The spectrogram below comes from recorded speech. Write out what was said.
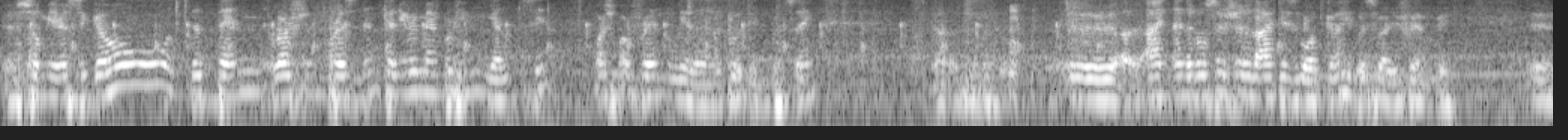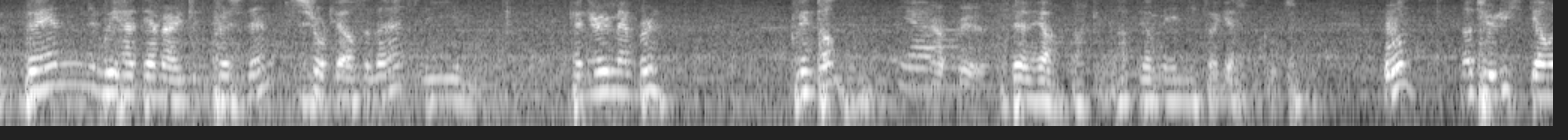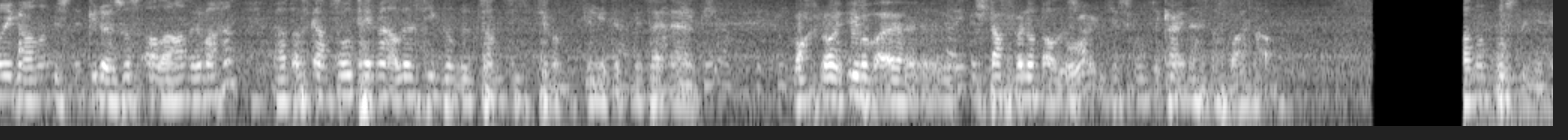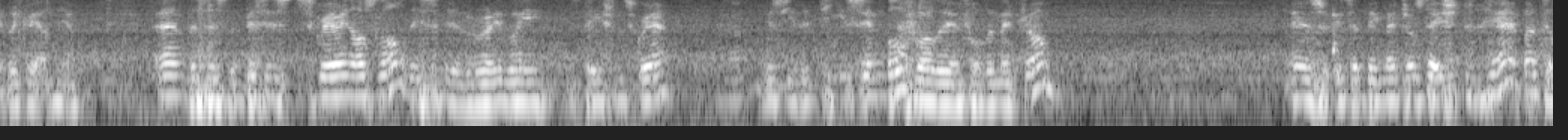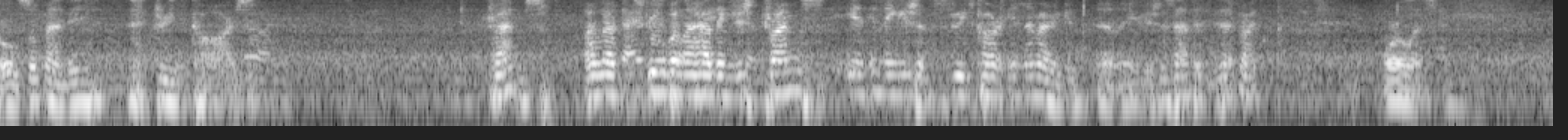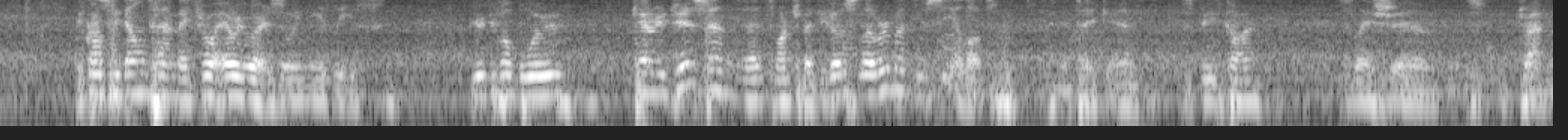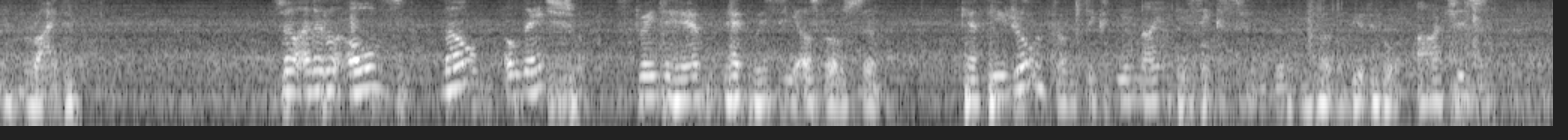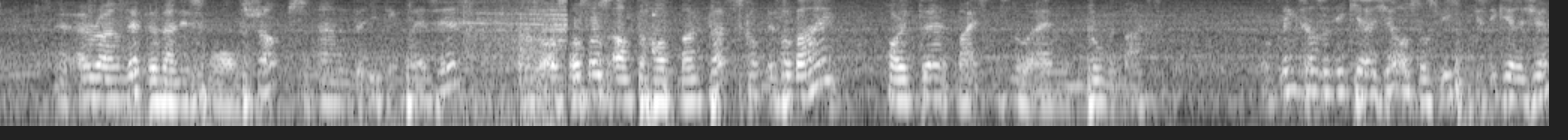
Uh, some years ago, the then Russian president, can you remember him, Yeltsin? Much more friendly than Putin would say. Uh, uh, and, and also liked his vodka, he was very friendly. Uh, then we had the American president, shortly after that, the, can you remember Clinton? Ja. Der, ja, ja, nee, nicht vergessen, gut. Und natürlich, die Amerikaner müssen größer als alle anderen machen. Er hat das ganze Hotel mit alle 720 Zimmern gemietet mit seinen Wachleuten, über, äh, Staffel und alles mögliche. Es wollte keine Nachbarn haben. Und Buslinien überqueren hier. And this is the busiest square in Oslo, this railway station square. You see the T symbol for the for the metro. So it's a big metro station here, but also many streetcars. Trams. I learned in school when I had English trams in, in English and streetcar in American uh, English. Is that, it? is that right? More or less. Because we don't have metro everywhere, so we need these beautiful blue carriages, and that's much better. Go slower, but you see a lot when you take a streetcar slash uh, tram ride. So a little old, no, old age, straight ahead we see Oslo's uh, cathedral from 1696, with beautiful arches uh, around it, with many small shops and eating places. Also, Oslos alte Hauptmarktplatz kommt ihr vorbei. Heute meistens nur ein Blumenmarkt. Und links also die Kirche, Oslos wichtigste Kirche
